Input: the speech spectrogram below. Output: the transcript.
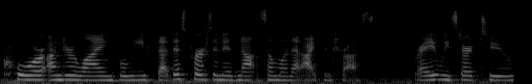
core underlying belief that this person is not someone that I can trust right? We start to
